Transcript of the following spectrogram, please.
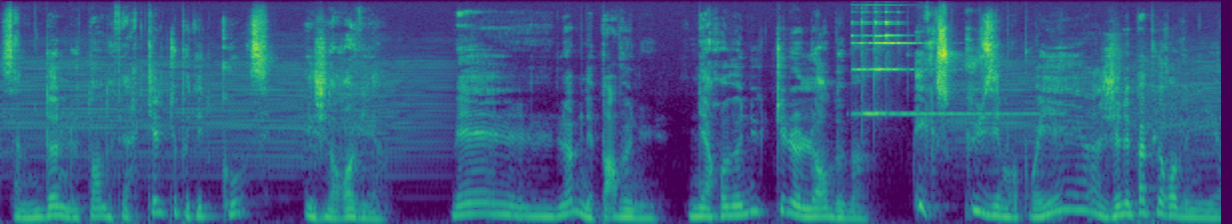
Ça me donne le temps de faire quelques petites courses et je reviens. Mais l'homme n'est pas revenu. Il n'est revenu que le lendemain. Excusez-moi pour hier, je n'ai pas pu revenir.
